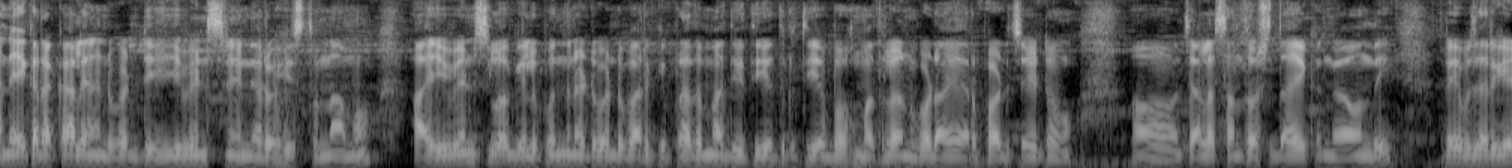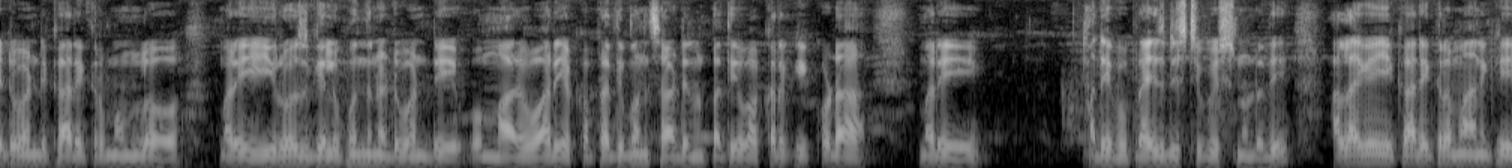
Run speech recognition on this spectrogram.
అనేక రకాలైనటువంటి ఈవెంట్స్ని నిర్వహిస్తున్నాము. ఆ ఈవెంట్స్లో గెలుపొందినటువంటి వారికి ప్రథమ ద్వితీయ తృతీయ బహుమతులను కూడా ఏర్పాటు చేయడం చాలా సంతోషదాయకంగా ఉంది. రేపు జరిగేటువంటి కార్యక్రమంలో మరి ఈరోజు గెలుపొందినటువంటి మరి వారి యొక్క ప్రతిభను చాటిన ప్రతి ఒక్కరికి కూడా మరి రేపు ప్రైజ్ డిస్ట్రిబ్యూషన్ ఉంటుంది. అలాగే ఈ కార్యక్రమానికి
